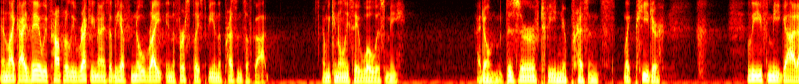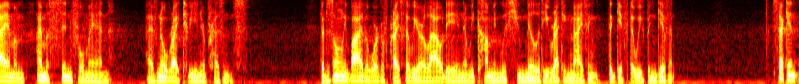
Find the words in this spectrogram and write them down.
And like Isaiah, we properly recognize that we have no right in the first place to be in the presence of God. And we can only say, Woe is me. I don't deserve to be in your presence. Like Peter, leave me, God. I am a, I am a sinful man. I have no right to be in your presence. But it's only by the work of Christ that we are allowed in and we come in with humility, recognizing the gift that we've been given. Second,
